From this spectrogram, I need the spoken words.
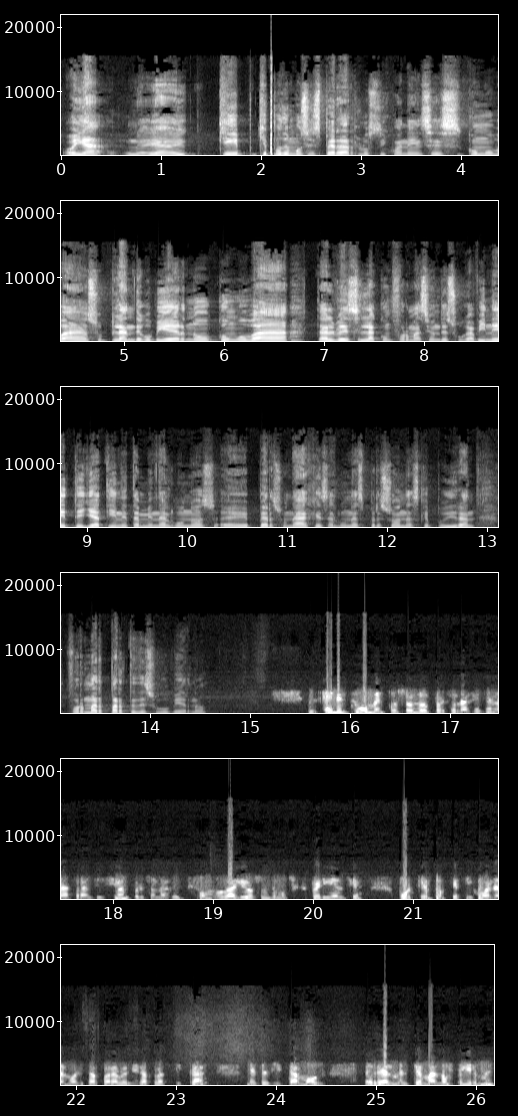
Oiga, eh, ¿qué, ¿qué, podemos esperar los tijuanenses? ¿Cómo va su plan de gobierno? ¿Cómo va tal vez la conformación de su gabinete? ¿Ya tiene también algunos eh, personajes, algunas personas que pudieran formar parte de su gobierno? En este momento solo personajes en la transición, personajes que son muy valiosos, de mucha experiencia. ¿Por qué? Porque Tijuana no está para venir a practicar. Necesitamos eh, realmente mano firme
